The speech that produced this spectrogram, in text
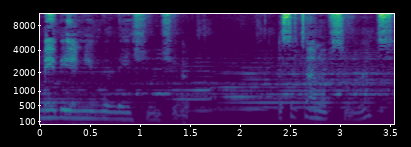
Maybe a new relationship. It's a Ten of Swords.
